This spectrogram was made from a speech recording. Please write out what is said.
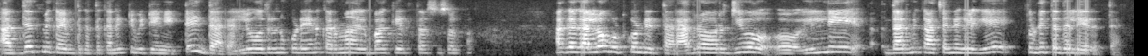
ಆಧ್ಯಾತ್ಮಿಕ ಎಂಬತಕ್ಕಂಥ ಕನೆಕ್ಟಿವಿಟಿಯನ್ನು ಇಟ್ಟೇ ಇದ್ದಾರೆ. ಅಲ್ಲಿ ಹೋದ್ರೂ ಕೂಡ ಏನು ಕರ್ಮ ಬಾಕಿ ಇರ್ತಾವ ಸ್ವಲ್ಪ ಹಾಗಾಗಿ ಅಲ್ಲೋಗಿ ಉಟ್ಕೊಂಡಿರ್ತಾರೆ. ಆದ್ರೂ ಅವ್ರ ಜೀವ ಇಲ್ಲಿ ಧಾರ್ಮಿಕ ಆಚರಣೆಗಳಿಗೆ ತುಡಿತದಲ್ಲಿ ಇರುತ್ತೆ.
